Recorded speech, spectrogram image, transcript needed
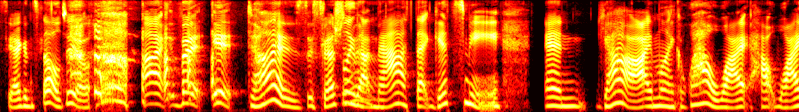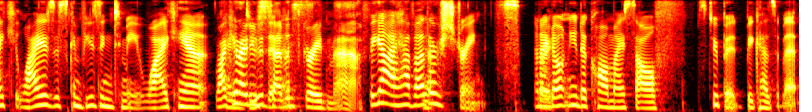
see I can spell too. I, but it does, especially that math that gets me. And yeah, I'm like, wow, why, how, why, why is this confusing to me? Why can't, Why can't I, do, this? seventh grade math? But yeah, I have other strengths and I don't need to call myself stupid because of it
